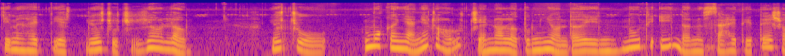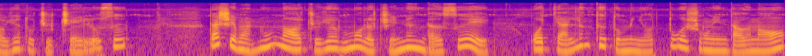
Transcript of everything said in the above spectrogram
Chị nên hay tiệt vô chủ chỉ do lờ vô chủ mua căn nhà nhất cho lúc trẻ nó là tụi mình nhận tới nó thì ý nữa, nó sai thì tế sau do tụi chủ trẻ lúc xứ. Ta sẽ mà nó nó, chủ yếu mua là chỉ năng đỡ xứ út cha lăng thư tụi mình nhớ tua xuống lên đầu nó.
